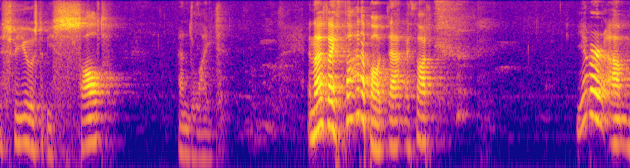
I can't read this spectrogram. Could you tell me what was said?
is for you is to be salt and light. And as I thought about that, I thought, you ever um,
